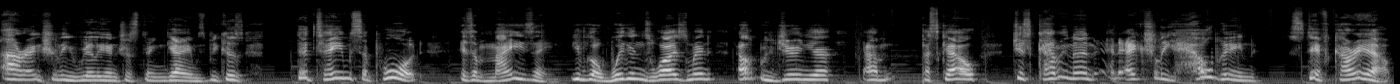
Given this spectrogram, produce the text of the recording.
are actually really interesting games because the team support is amazing. You've got Wiggins, Wiseman, Oubre Jr., um, Paschall just coming in and actually helping Steph Curry out.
